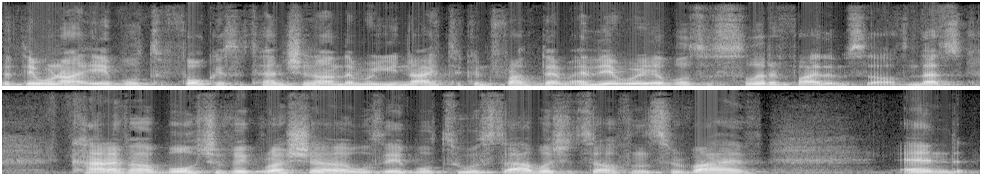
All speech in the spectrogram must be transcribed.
that they were not able to focus attention on them or unite to confront them, and they were able to solidify themselves. And that's kind of how Bolshevik Russia was able to establish itself and survive. And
